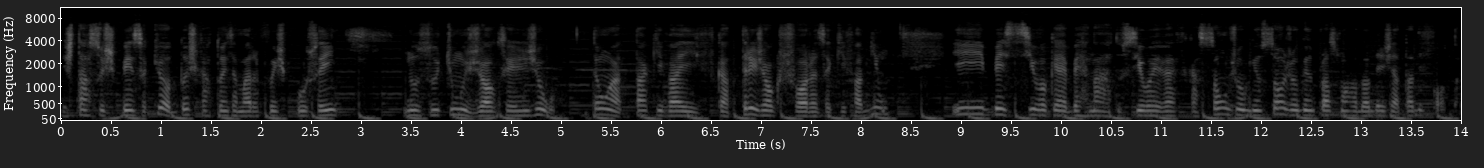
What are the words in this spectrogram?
está suspenso aqui, ó. Dois cartões amarelos foi expulso aí nos últimos jogos que a gente jogou. Então o ataque vai ficar três jogos fora aqui, Fabinho. E B Silva, que é Bernardo Silva, vai ficar só um joguinho, só um joguinho no próximo rodada ele já tá de volta.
